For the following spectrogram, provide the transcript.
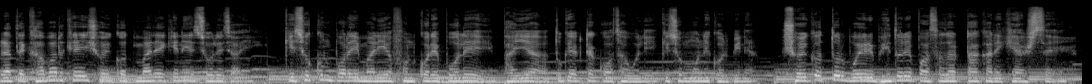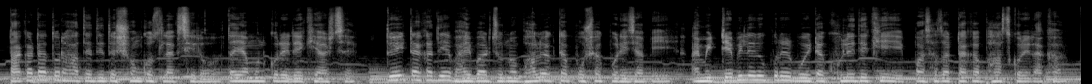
রাতে খাবার খেয়ে সৈকত মারিয়াকে নিয়ে চলে যায়। কিছুক্ষণ পরেই মারিয়া ফোন করে বলে, ভাইয়া, তোকে একটা কথা বলি, কিছু মনে করবি না। সৈকত তোর বইয়ের ভিতরে পাঁচ হাজার টাকা রেখে আসছে। টাকাটা তোর হাতে দিতে সংকোচ লাগছিল, তাই এমন করে রেখে আসছে। তুই এই টাকা দিয়ে ভাইবার জন্য ভালো একটা পোশাক পরে যাবি। আমি টেবিলের উপরের বইটা খুলে দেখি, পাঁচ হাজার টাকা ভাঁজ করে রাখা।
